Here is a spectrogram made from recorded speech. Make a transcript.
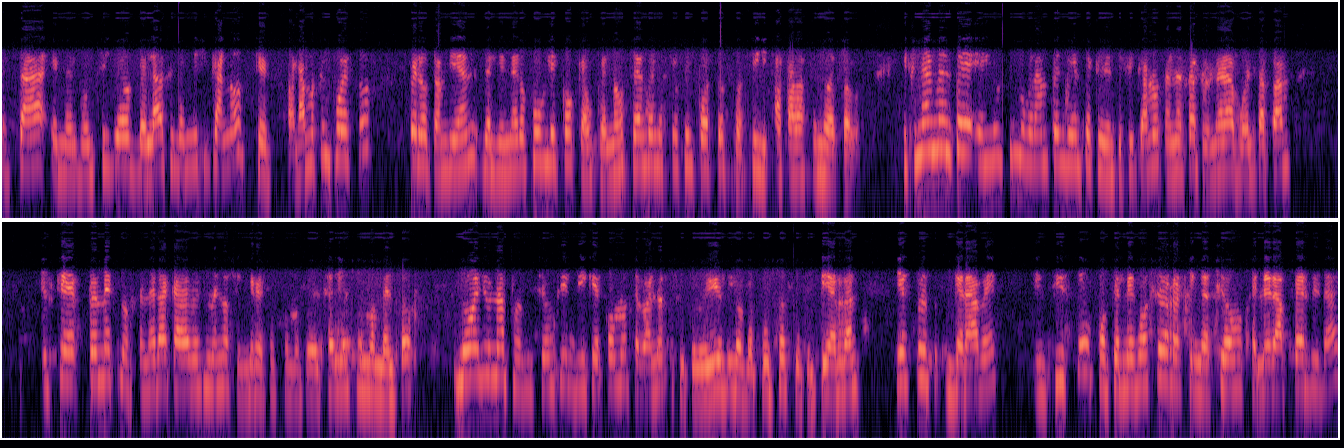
está en el bolsillo de las y los mexicanos que pagamos impuestos, pero también del dinero público que aunque no sean de nuestros impuestos, pues sí, acaba siendo de todos. Y finalmente, el último gran pendiente que identificamos en esta primera vuelta, Pam, es que Pemex nos genera cada vez menos ingresos, como te decía en un momento. No hay una provisión que indique cómo se van a sustituir los recursos que se pierdan. Y esto es grave insisto, porque el negocio de refinación genera pérdidas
